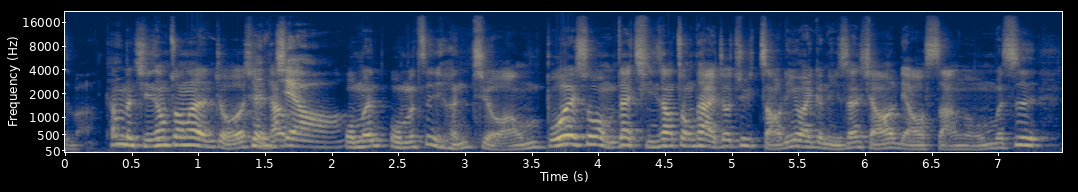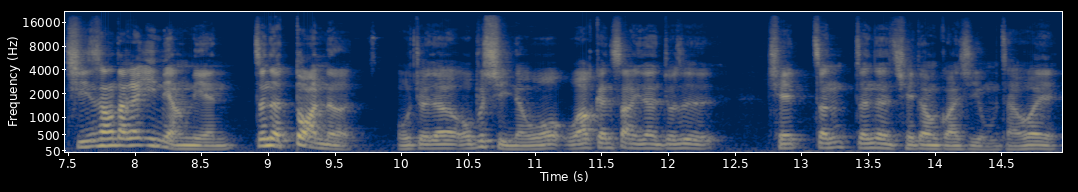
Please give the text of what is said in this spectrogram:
是吧？他们情商状态很久，而且他我们我们自己很久啊，我们不会说我们在情商状态就去找另外一个女生想要疗伤哦，我们是情商大概一两年真的断了，我觉得我不行了，我我要跟上一任就是切真真正切断关系，我们才会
